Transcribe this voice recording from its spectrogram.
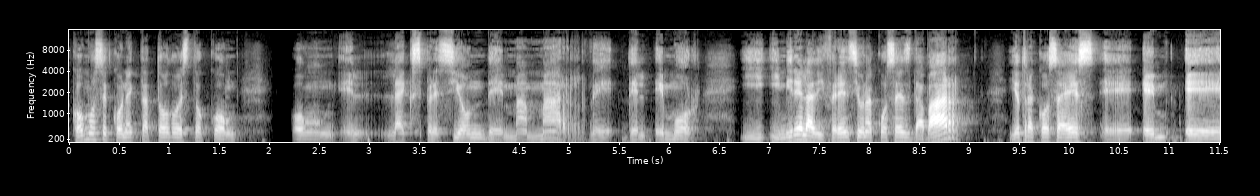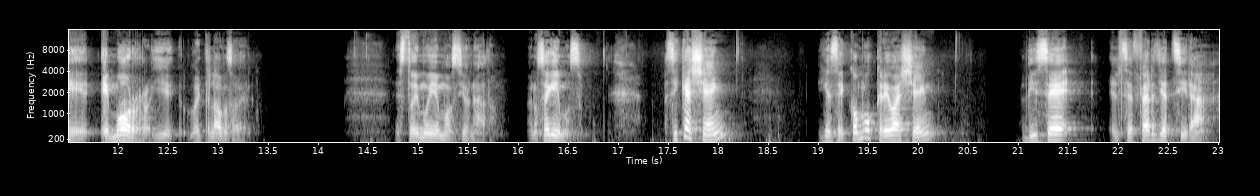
cómo se conecta todo esto con, con la expresión de mamar, de, del emor. Y, mire la diferencia, una cosa es dabar y otra cosa es eh, em, eh, emor. Y ahorita lo vamos a ver. Estoy muy emocionado. Bueno, seguimos. Así que Hashem, fíjense, ¿cómo creó Hashem? Dice el Sefer Yetzirah,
